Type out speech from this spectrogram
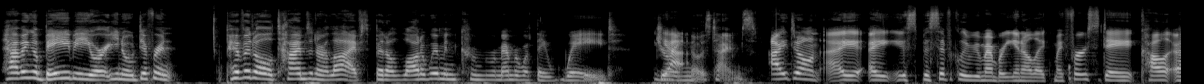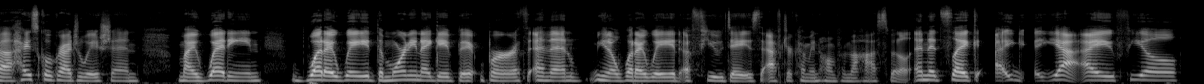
having a baby or you know different pivotal times in our lives. But a lot of women can remember what they weighed during Yeah. those times I don't. I I specifically remember, you know, like my first day, college, uh, high school graduation, my wedding, what I weighed the morning I gave birth, and then you know what I weighed a few days after coming home from the hospital. And it's like, I yeah, I feel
